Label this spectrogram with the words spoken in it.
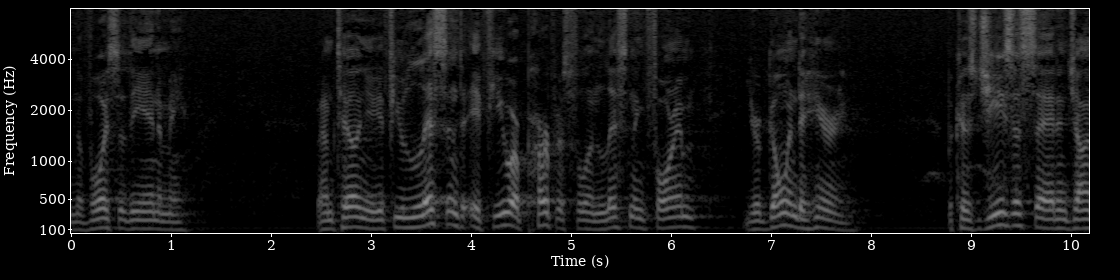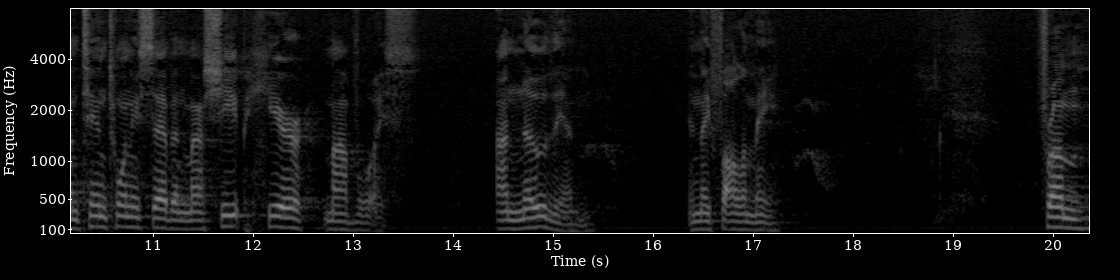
and the voice of the enemy. But I'm telling you, if you listen to, if you are purposeful in listening for him, you're going to hear him. Because Jesus said in John 10 27, My sheep hear my voice. I know them, and they follow me. From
